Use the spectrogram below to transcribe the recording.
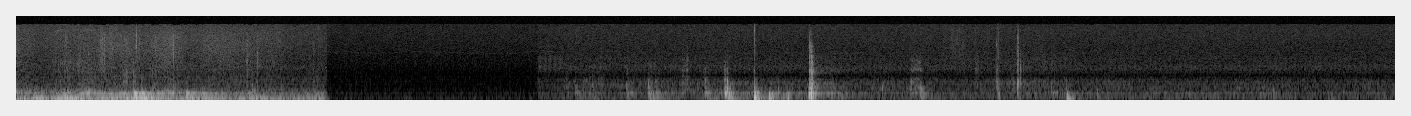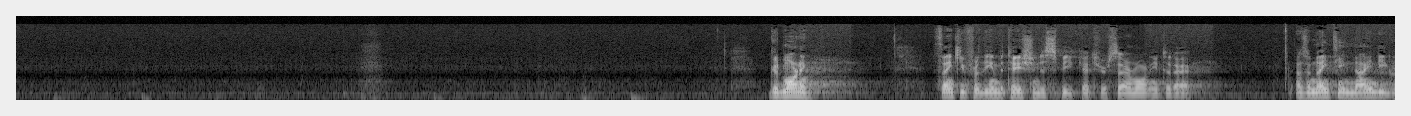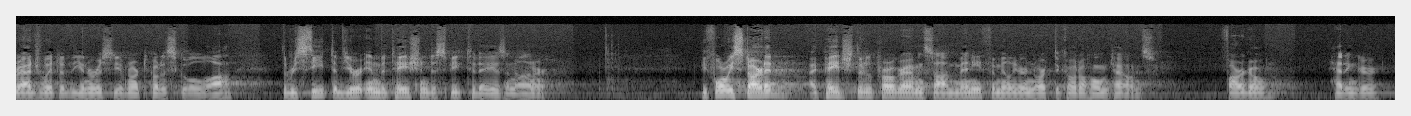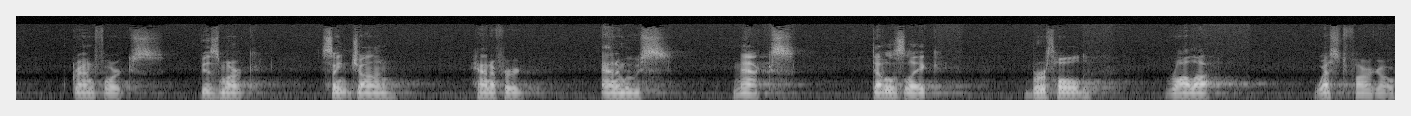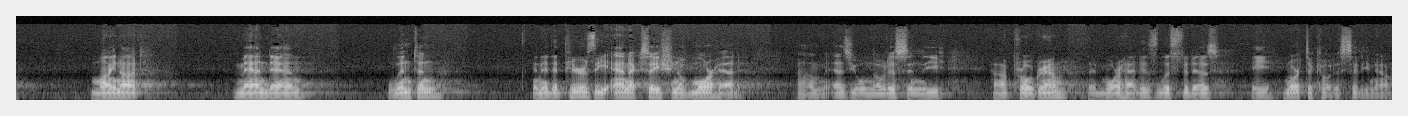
Good morning. Thank you for the invitation to speak at your ceremony today. As a 1990 graduate of the University of North Dakota School of Law, the receipt of your invitation to speak today is an honor. Before we started, I paged through the program and saw many familiar North Dakota hometowns Fargo, Hettinger, Grand Forks, Bismarck, St. John, Hannaford, Animas, Max, Devil's Lake, Berthold, Rolla, West Fargo, Minot, Mandan, Linton, and it appears the annexation of Moorhead, um, as you'll notice in the uh, program, that Moorhead is listed as a North Dakota city now.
